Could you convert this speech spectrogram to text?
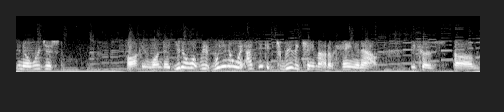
you know we're just talking one day. You know what? We, we you know what? I think it really came out of hanging out because. Um,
